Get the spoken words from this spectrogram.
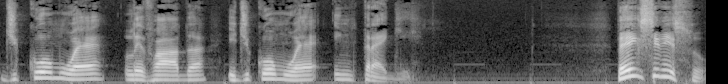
de como é levada e de como é entregue. Pense nisso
